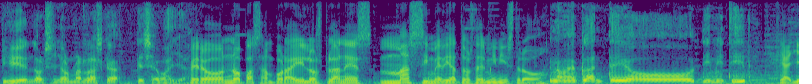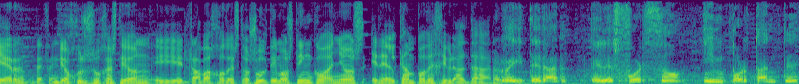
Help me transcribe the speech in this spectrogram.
pidiendo al señor Marlasca que se vaya. Pero no pasan por ahí los planes más inmediatos del ministro. No me planteo dimitir. Que ayer defendió su gestión y el trabajo de estos últimos cinco años en el campo de Gibraltar. Reiterar el esfuerzo importante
